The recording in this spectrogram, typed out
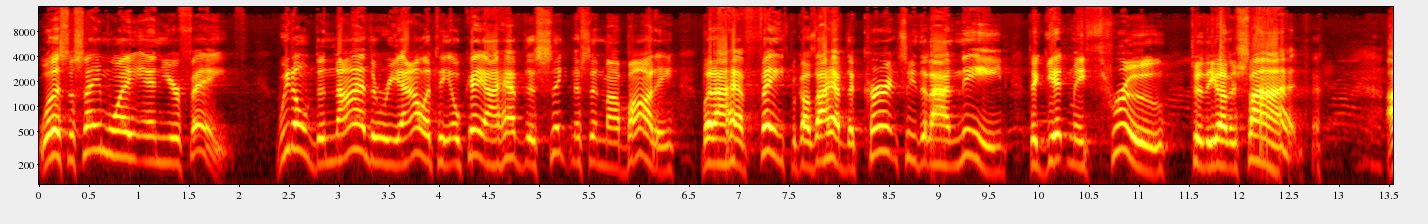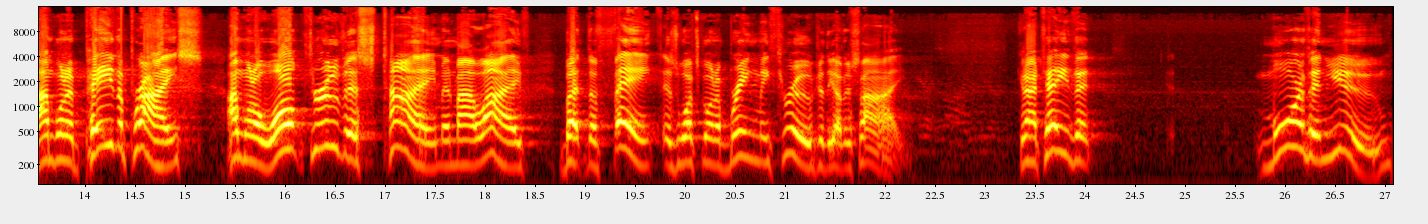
Well, it's the same way in your faith. We don't deny the reality, okay, I have this sickness in my body, but I have faith because I have the currency that I need to get me through to the other side. I'm going to pay the price. I'm going to walk through this time in my life, but the faith is what's going to bring me through to the other side. Can I tell you that more than you,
